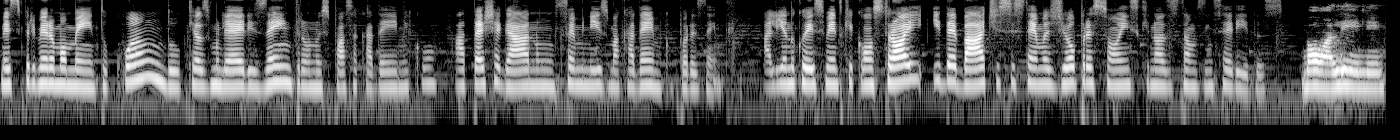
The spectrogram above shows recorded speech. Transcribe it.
nesse primeiro momento, quando que as mulheres entram no espaço acadêmico até chegar num feminismo acadêmico, por exemplo? A linha do conhecimento que constrói e debate sistemas de opressões que nós estamos inseridas. Bom, Aline,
